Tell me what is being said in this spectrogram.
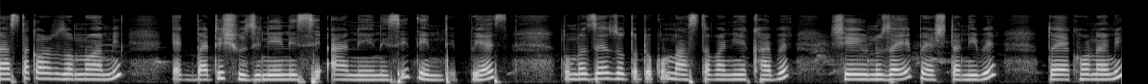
নাস্তা করার জন্য আমি এক বাটি সুজি নিয়ে নিছি আর নিয়ে নিছি তিনটে পেঁয়াজ। তোমরা যে যতটুকু নাস্তা বানিয়ে খাবে সেই অনুযায়ী পেঁয়াজটা নিবে। তো এখন আমি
